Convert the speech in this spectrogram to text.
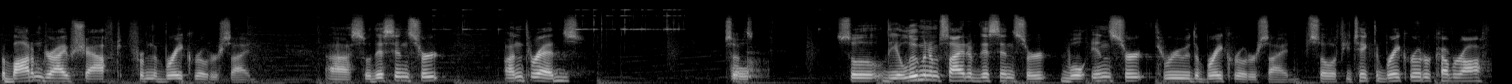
the bottom drive shaft from the brake rotor side. Uh, so this insert unthreads. So, so the aluminum side of this insert will insert through the brake rotor side. So if you take the brake rotor cover off,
